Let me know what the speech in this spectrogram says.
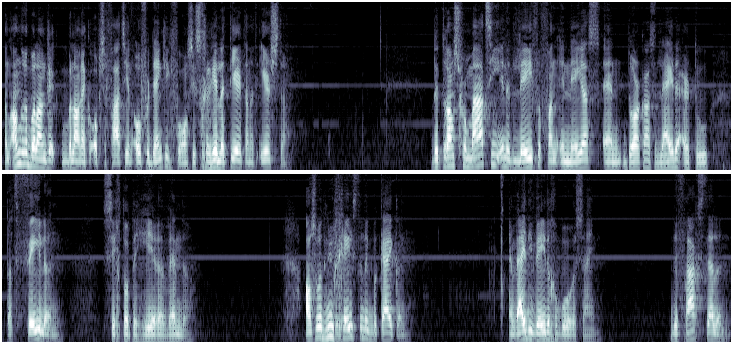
Een andere belangrijke observatie en overdenking voor ons is gerelateerd aan het eerste. De transformatie in het leven van Eneas en Dorcas leidde ertoe dat velen zich tot de Here wenden. Als we het nu geestelijk bekijken en wij die wedergeboren zijn, de vraag stellen:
